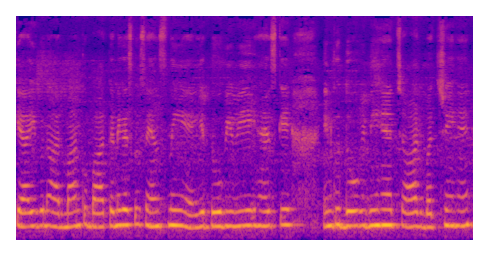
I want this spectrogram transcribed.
क्या ही बना, अरमान को बात करने का इसको सेंस नहीं है। ये दो बीवी हैं इसके, इनको दो बीवी हैं, चार बच्चे हैं,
